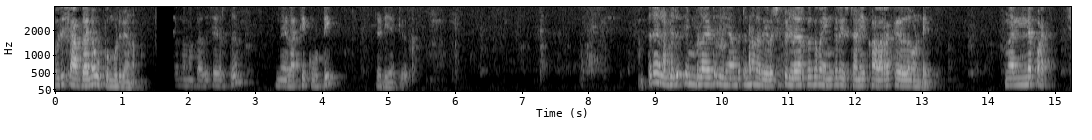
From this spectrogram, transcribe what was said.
ഒരു ശകല ഉപ്പും കൂടി വേണം. അപ്പം നമുക്കത് ചേർത്ത് ഇളക്കി കൂട്ടി റെഡിയാക്കി വെക്കാം. ഇത്ര ഉള്ളൂ ഇതൊരു സിമ്പിളായിട്ട് ചെയ്യാൻ പറ്റുന്ന കറിയാണ് പക്ഷെ പിള്ളേർക്കൊക്കെ ഭയങ്കര ഇഷ്ടമാണ് ഈ കളറൊക്കെ ഉള്ളതുകൊണ്ടേ നല്ല പച്ച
